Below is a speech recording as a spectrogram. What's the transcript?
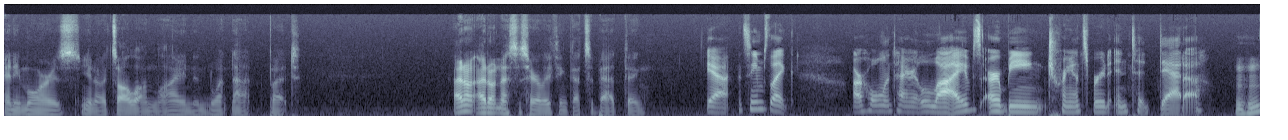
anymore is, you know, it's all online and whatnot. But I don't, I don't necessarily think that's a bad thing. Yeah, it seems like our whole entire lives are being transferred into data. Mm-hmm.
